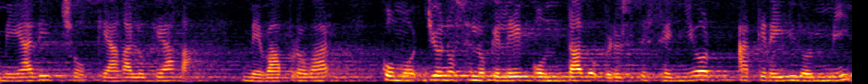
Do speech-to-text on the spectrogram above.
me ha dicho que haga lo que haga, me va a aprobar, como yo no sé lo que le he contado, pero este señor ha creído en mí,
